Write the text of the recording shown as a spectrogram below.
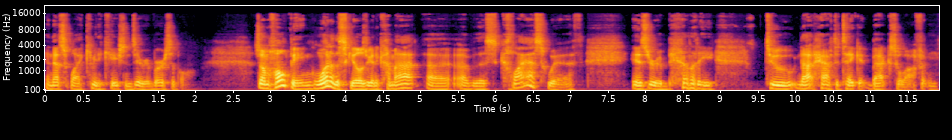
And that's why communication is irreversible. So I'm hoping one of the skills you're going to come out uh, of this class with is your ability to not have to take it back so often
